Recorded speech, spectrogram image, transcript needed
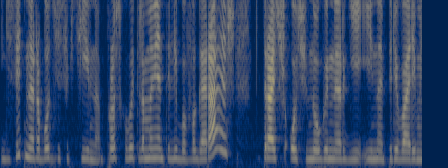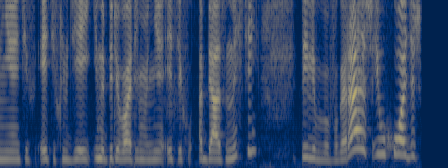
и действительно работать эффективно. Просто в какой-то момент ты либо выгораешь, ты тратишь очень много энергии и на переваривание этих, этих людей, и на переваривание этих обязанностей, ты либо выгораешь и уходишь,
